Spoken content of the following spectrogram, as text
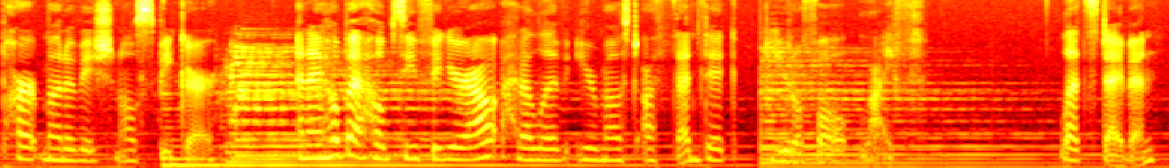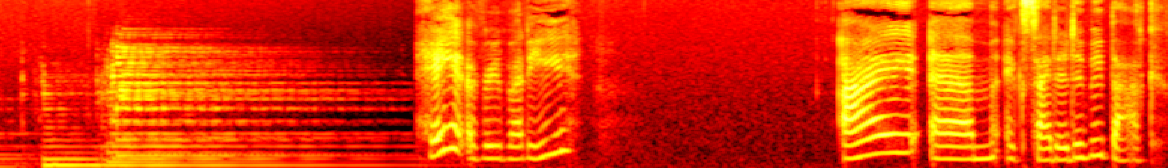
part motivational speaker, and I hope it helps you figure out how to live your most authentic, beautiful life. Let's dive in. Hey, everybody. I am excited to be back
